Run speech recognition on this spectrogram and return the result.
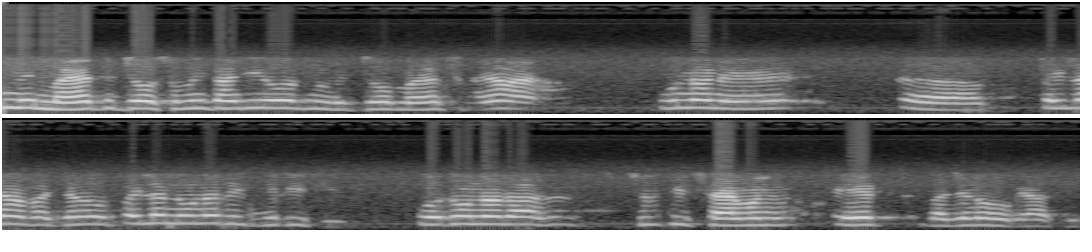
ਨਹੀਂ ਮੈਂ ਤੇ ਜੋ ਸਮਝਦਾ ਜੀ ਉਹ ਜੋ ਮੈਂ ਸੁਣਿਆ ਆ, ਉਹਨਾਂ ਨੇ ਅਹ, ਪਹਿਲਾਂ ਵਜਨ ਪਹਿਲਾਂ ਉਹਨਾਂ ਦੀ ਇੰਜਰੀ ਸੀ ਉਦੋਂ ਉਹਨਾਂ ਦਾ 57 8 ਵਜਨ ਹੋ ਗਿਆ ਸੀ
